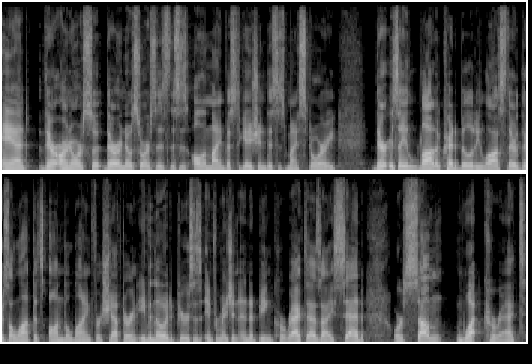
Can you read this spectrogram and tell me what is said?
and there are no there are no sources. This is all in my investigation. This is my story. There is a lot of credibility lost there. There's a lot that's on the line for Schefter, and even though it appears his information ended up being correct, as I said, or somewhat correct,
